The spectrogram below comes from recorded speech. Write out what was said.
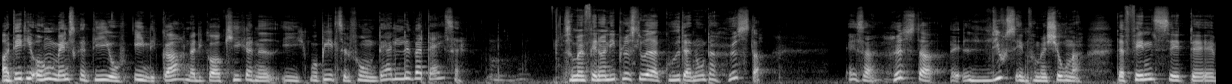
Og det de unge mennesker, de jo egentlig gør, når de går og kigger ned i mobiltelefonen, det er at levere data. Så man finder lige pludselig ud af, at gud, der er nogen, der høster altså høster øh, livsinformationer. Der findes et, øh,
